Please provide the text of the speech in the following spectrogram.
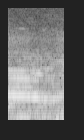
মানে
